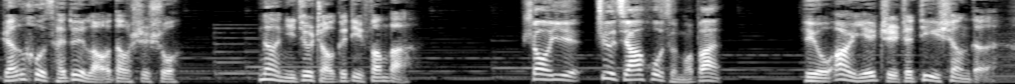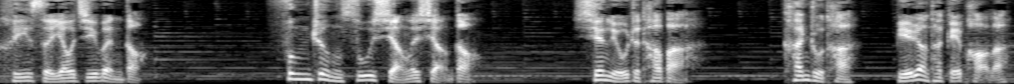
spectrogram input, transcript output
然后才对老道士说：“那你就找个地方吧。”少爷，这家伙怎么办？柳二爷指着地上的黑色妖姬问道。风正苏想了想道：“先留着他吧，看住他，别让他给跑了。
